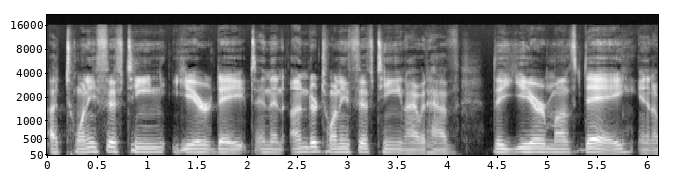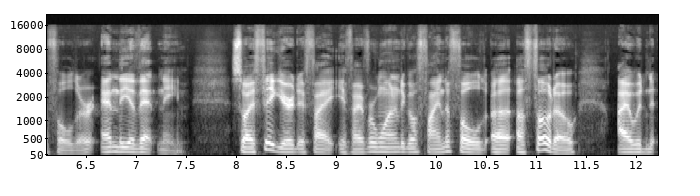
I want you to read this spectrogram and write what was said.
a 2015 year date, and then under 2015, I would have the year, month, day in a folder and the event name. So I figured if I if I ever wanted to go find a fold uh, a photo, I would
